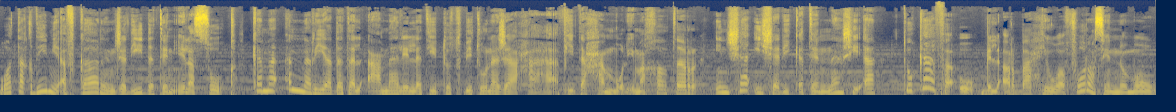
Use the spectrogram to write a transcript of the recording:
وتقديم أفكار جديدة إلى السوق. كما أن ريادة الأعمال التي تثبت نجاحها في تحمل مخاطر إنشاء شركة ناشئة تكافأ بالأرباح وفرص النمو.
